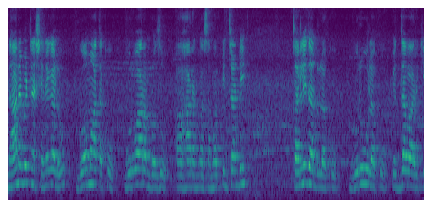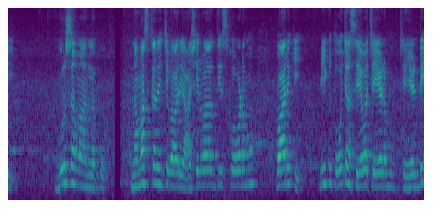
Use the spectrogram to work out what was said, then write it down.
నానబెట్టిన శనగలు గోమాతకు గురువారం రోజు ఆహారంగా సమర్పించండి. తల్లిదండ్రులకు గురువులకు పెద్దవారికి గురు సమానులకు నమస్కరించి వారి ఆశీర్వాదం తీసుకోవడము వారికి మీకు తోచిన సేవ చేయడము చేయండి.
